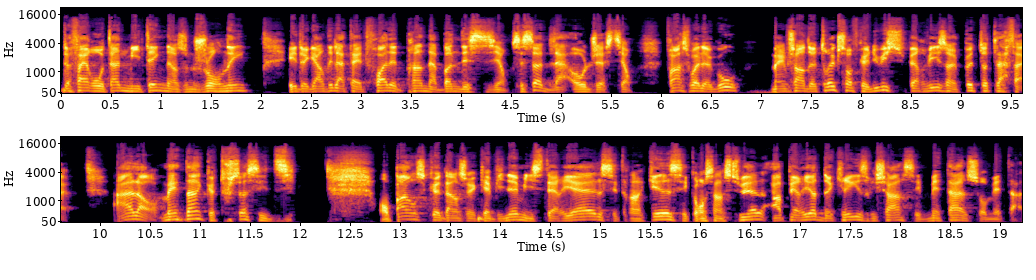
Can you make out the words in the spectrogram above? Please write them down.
de faire autant de meetings dans une journée et de garder la tête froide et de prendre la bonne décision. C'est ça de la haute gestion. François Legault, même genre de truc, sauf que lui supervise un peu toute l'affaire. Alors, maintenant que tout ça c'est dit, on pense que dans un cabinet ministériel, c'est tranquille, c'est consensuel. En période de crise, Richard, c'est métal sur métal.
